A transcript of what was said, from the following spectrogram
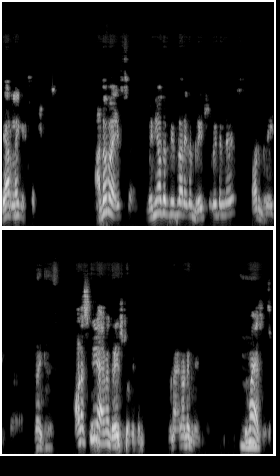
They are like exceptions. Otherwise, many other people are either great storytellers or great uh, writers. Honestly, I am a great storyteller, but I am not a great Mm. my assistant.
